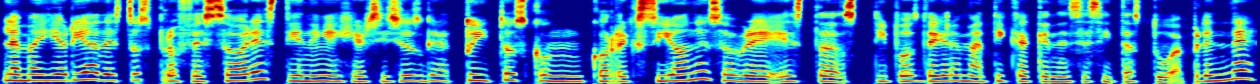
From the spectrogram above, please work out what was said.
La mayoría de estos profesores tienen ejercicios gratuitos con correcciones sobre estos tipos de gramática que necesitas tú aprender.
